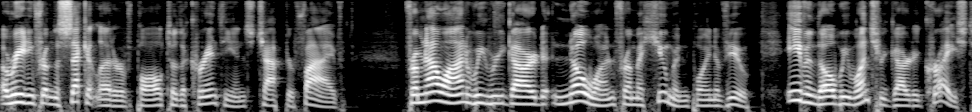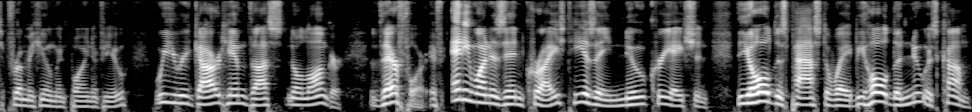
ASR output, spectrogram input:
A reading from the second letter of Paul to the Corinthians, chapter 5. From now on, we regard no one from a human point of view. Even though we once regarded Christ from a human point of view, we regard him thus no longer. Therefore, if anyone is in Christ, he is a new creation. The old is passed away. Behold, the new is come.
